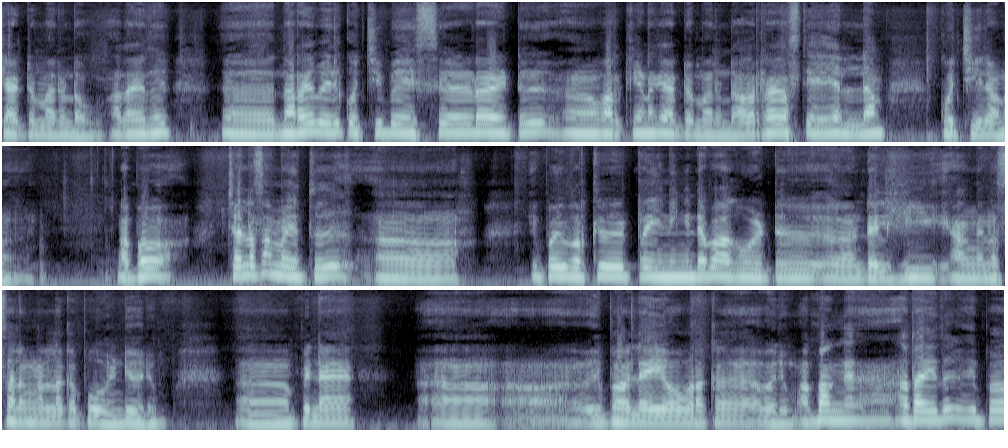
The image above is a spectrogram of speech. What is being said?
ക്യാപ്റ്റന്മാരുണ്ടാവും അതായത് നിറയെ പേര് കൊച്ചി ബേസ്ഡ് ആയിട്ട് വർക്ക് ചെയ്യണ ക്യാപ്റ്റന്മാരുണ്ട് അവരുടെ സ്റ്റേ എല്ലാം കൊച്ചിയിലാണ്. അപ്പോൾ ചില സമയത്ത് ഇപ്പോൾ ഇവർക്ക് ട്രെയിനിങ്ങിന്റെ ഭാഗമായിട്ട് ഡൽഹി അങ്ങനെ സ്ഥലങ്ങളിലൊക്കെ പോകേണ്ടി വരും. പിന്നെ ഇപ്പോൾ ലേ ഓവറൊക്കെ വരും. അപ്പോൾ അങ്ങനെ അതായത് ഇപ്പോൾ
